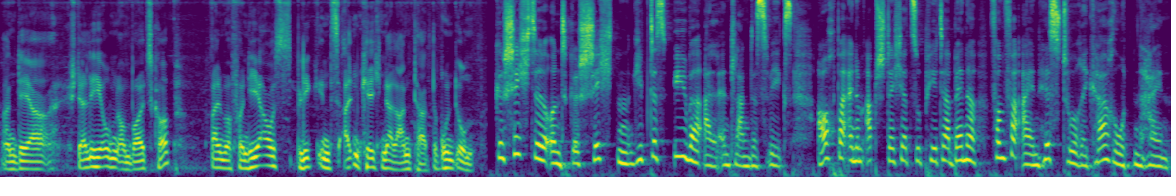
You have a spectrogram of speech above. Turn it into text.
an der Stelle hier oben am Beutskopf, weil man von hier aus Blick ins Altenkirchener Land hat, rundum. Geschichte und Geschichten gibt es überall entlang des Wegs, auch bei einem Abstecher zu Peter Benner vom Verein Historiker Rotenhain.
